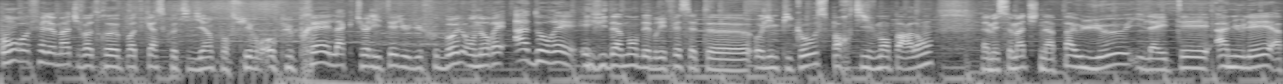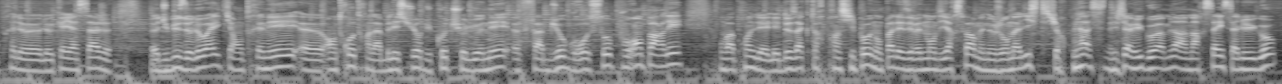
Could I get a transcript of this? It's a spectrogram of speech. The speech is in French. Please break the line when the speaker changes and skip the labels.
On refait le match, votre podcast quotidien pour suivre au plus près l'actualité du, football. On aurait adoré évidemment débriefer cette euh, Olympico, sportivement parlant, euh, mais ce match n'a pas eu lieu. Il a été annulé après le, caillassage euh, du bus de l'OL qui a entraîné entre autres la blessure du coach lyonnais Fabio Grosso. Pour en parler, on va prendre les, les deux acteurs principaux, non pas des événements d'hier soir, mais nos journalistes sur place. Déjà Hugo Hamelin à Marseille. Salut Hugo.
